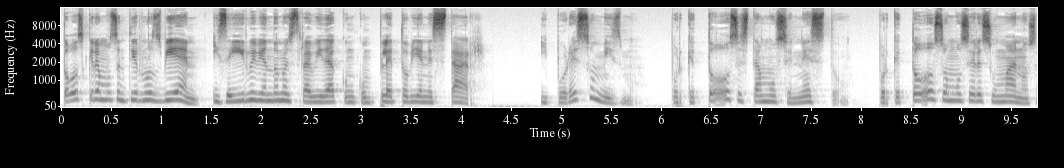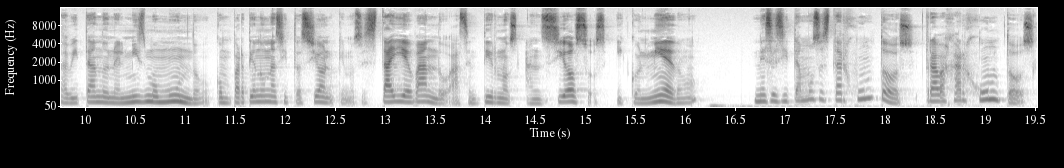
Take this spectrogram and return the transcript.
Todos queremos sentirnos bien y seguir viviendo nuestra vida con completo bienestar. Y por eso mismo, porque todos estamos en esto, porque todos somos seres humanos habitando en el mismo mundo, compartiendo una situación que nos está llevando a sentirnos ansiosos y con miedo, necesitamos estar juntos, trabajar juntos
